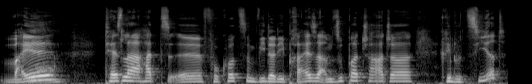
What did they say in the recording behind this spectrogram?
Weil ja. Tesla hat äh, vor kurzem wieder die Preise am Supercharger reduziert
